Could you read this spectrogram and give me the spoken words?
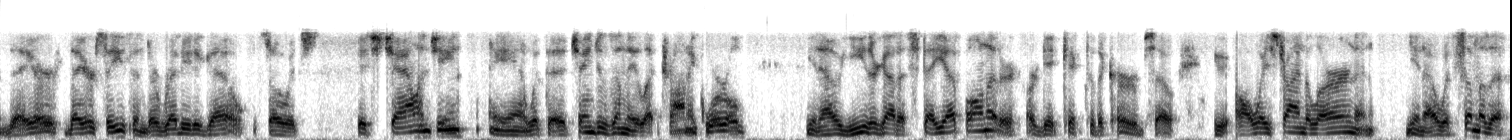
they are they are seasoned. They're ready to go. So it's it's challenging, and with the changes in the electronic world, you know, you either got to stay up on it or or get kicked to the curb. So you're always trying to learn, and you know, with some of the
